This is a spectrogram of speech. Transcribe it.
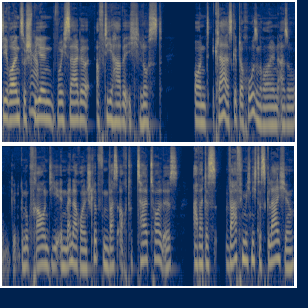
die Rollen zu spielen, wo ich sage, auf die habe ich Lust. Und klar, es gibt auch Hosenrollen, also ge- genug Frauen, die in Männerrollen schlüpfen, was auch total toll ist. Aber das war für mich nicht das Gleiche.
